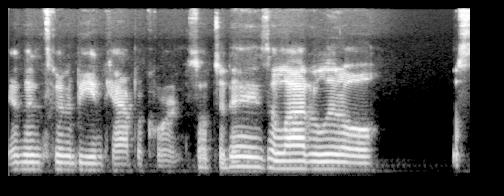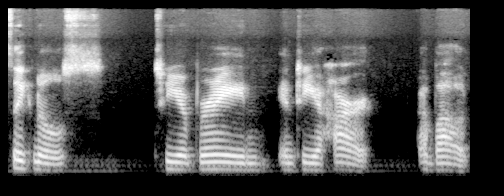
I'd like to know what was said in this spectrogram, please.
And then it's going to be in Capricorn. So today's a lot of little signals to your brain and to your heart about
